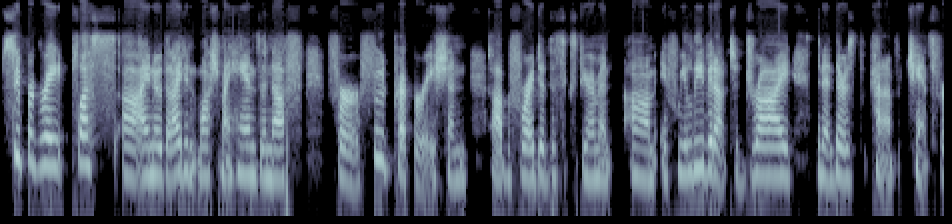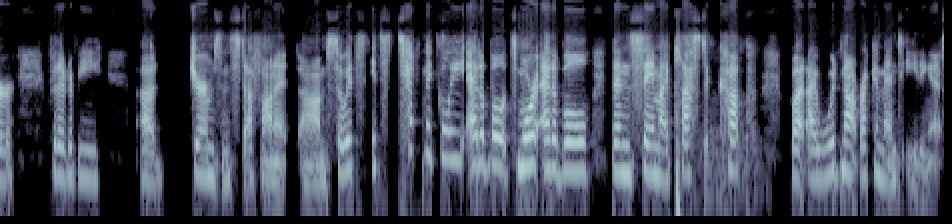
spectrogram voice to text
super great. Plus uh, i know that i didn't wash my hands enough for food preparation uh, before i did this experiment. Um, if we leave it out to dry then there's kind of a chance for for there to be uh, germs and stuff on it. Um, so it's it's technically edible. It's more edible than say my plastic cup, but I would not recommend eating it.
